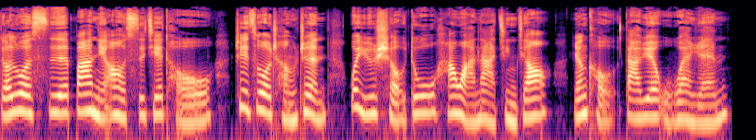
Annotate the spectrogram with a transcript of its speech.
德洛斯巴尼奥斯街头，这座城镇位于首都哈瓦那近郊，人口大约五万人。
